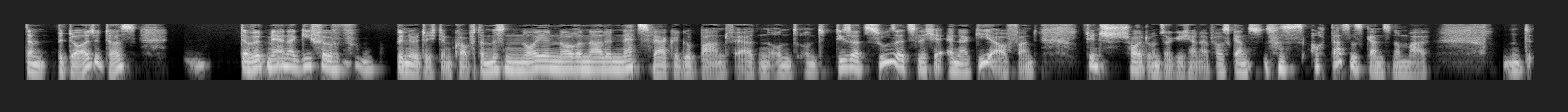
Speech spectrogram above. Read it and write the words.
dann bedeutet das, da wird mehr Energie für benötigt im Kopf. Da müssen neue neuronale Netzwerke gebahnt werden. Und, und dieser zusätzliche Energieaufwand, den scheut unser Gehirn einfach. Das ist ganz, das ist, auch das ist ganz normal. Und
